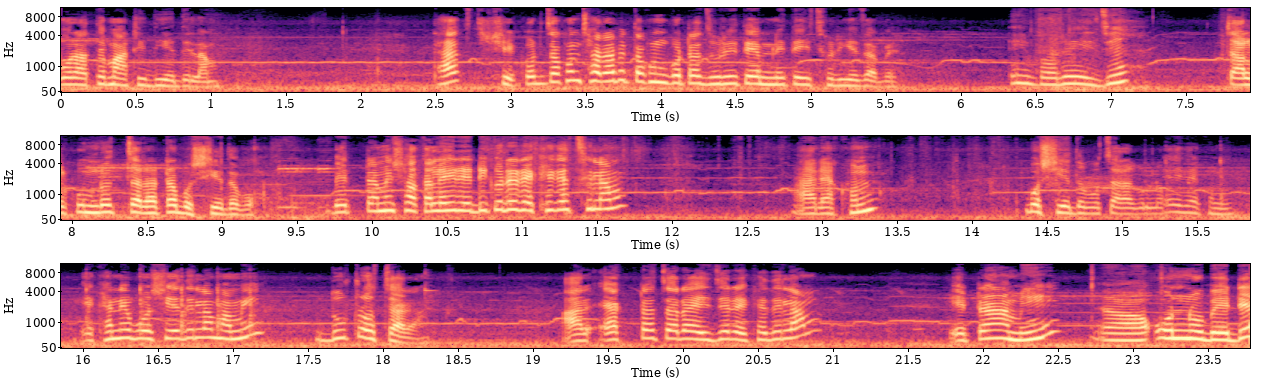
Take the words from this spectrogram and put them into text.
গোড়াতে মাটি দিয়ে দিলাম। থাক, শিকড় যখন ছাড়াবে তখন গোটা ঝুড়িতে এমনিতেই ছড়িয়ে যাবে। এইবারে এই যে চাল কুমড়োর চারাটা বসিয়ে দেবো। বেডটা আমি সকালেই রেডি করে রেখে গেছিলাম। আর এখন বসিয়ে দেবো চারাগুলো। এই দেখুন, এখানে বসিয়ে দিলাম আমি দুটো চারা। আর একটা চারা এই যে রেখে দিলাম। এটা আমি অন্য বেডে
